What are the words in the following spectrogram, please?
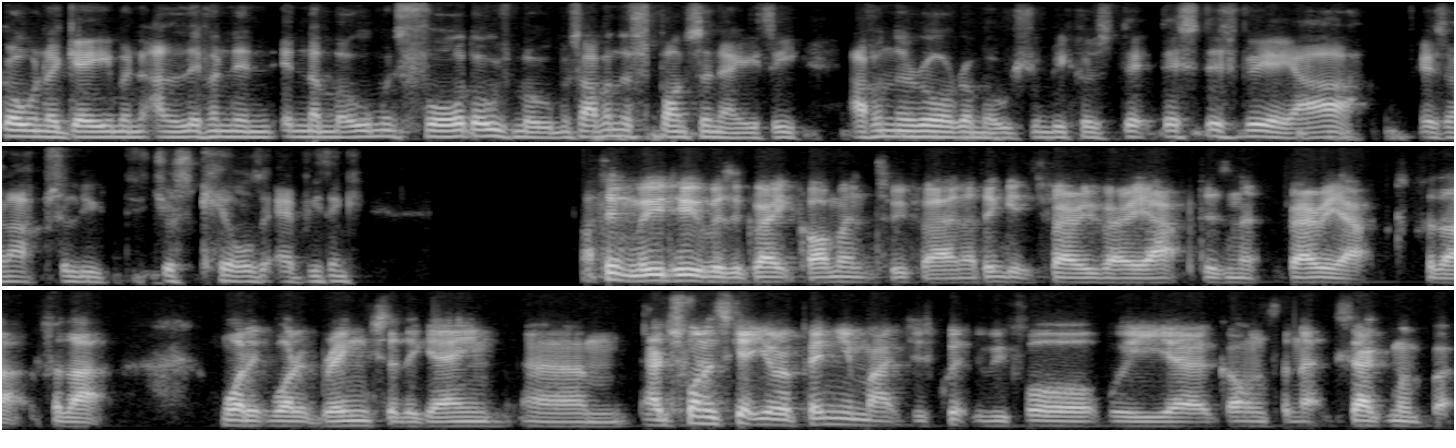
going a game and, and living in, in the moments for those moments, having the spontaneity, having the raw emotion, because th- this this VAR is an absolute just kills everything. I think mood hoover is a great comment. To be fair, and I think it's very, very apt, isn't it? Very apt for that. For that, what it what it brings to the game. Um, I just wanted to get your opinion, Mike, just quickly before we uh, go on to the next segment. But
